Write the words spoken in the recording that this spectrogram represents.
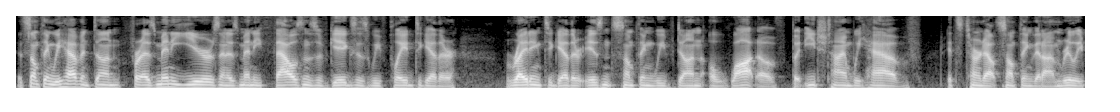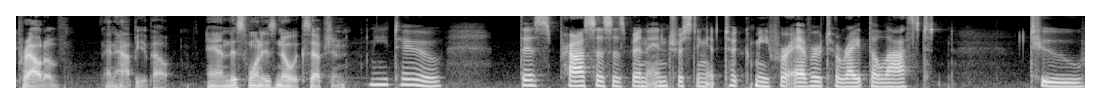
It's something we haven't done for as many years and as many thousands of gigs as we've played together. Writing together isn't something we've done a lot of, but each time we have, it's turned out something that I'm really proud of and happy about. And this one is no exception. Me too. This process has been interesting. It took me forever to write the last two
